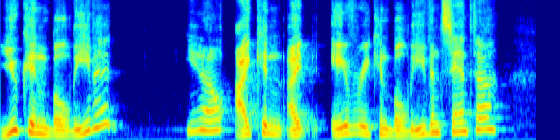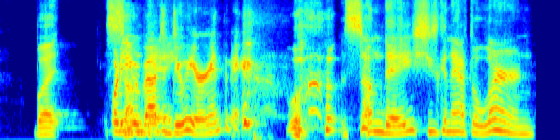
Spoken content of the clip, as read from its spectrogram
you can believe it. You know, I can. I Avery can believe in Santa, but what are you about to do here, Anthony? well, someday she's gonna have to learn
